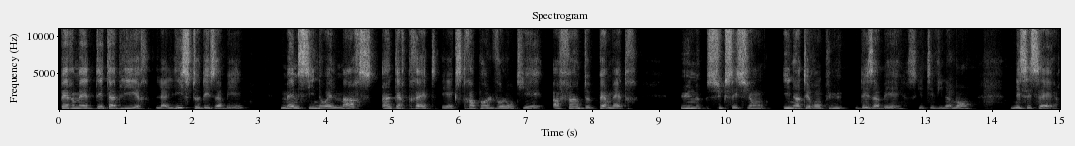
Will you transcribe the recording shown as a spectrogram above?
permet d'établir la liste des abbés, même si Noël Mars interprète et extrapole volontiers afin de permettre une succession ininterrompue des abbés, ce qui est évidemment nécessaire.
